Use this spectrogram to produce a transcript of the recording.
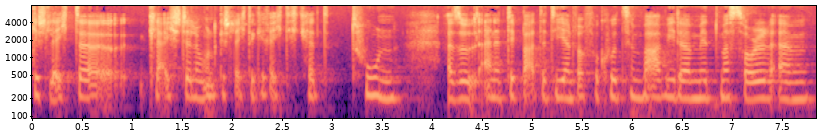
Geschlechtergleichstellung und Geschlechtergerechtigkeit tun. Also eine Debatte, die einfach vor kurzem war, wieder mit, man soll ähm,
